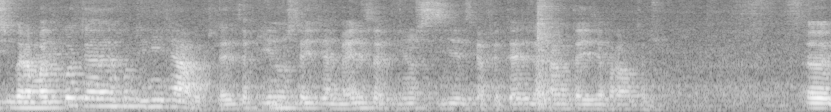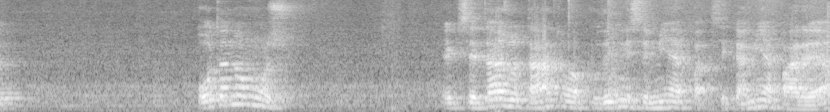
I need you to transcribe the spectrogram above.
στην πραγματικότητα έχουν την ίδια άποψη. Δηλαδή θα πηγαίνουν στα ίδια μέλη, θα πηγαίνουν στις ίδιες καφετέρειες να κάνουν τα ίδια πράγματα. Ε, όταν όμως εξετάζω τα άτομα που δεν είναι σε, μια, σε καμία παρέα,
